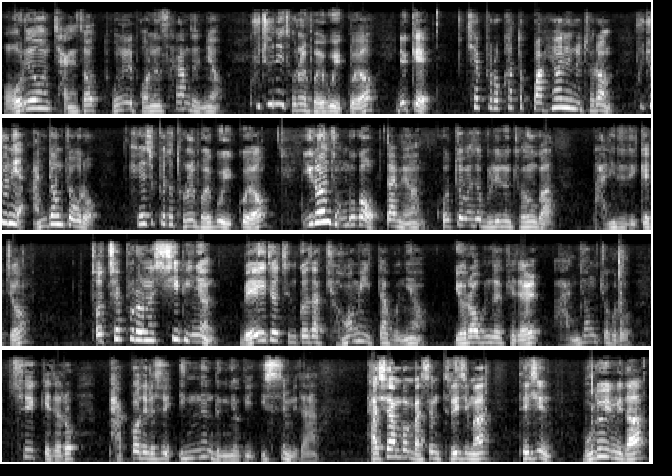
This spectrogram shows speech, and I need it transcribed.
어려운 장에서 돈을 버는 사람들은요 꾸준히 돈을 벌고 있고요 이렇게 채프로 카톡방 회원님들처럼 꾸준히 안정적으로 계속해서 돈을 벌고 있고요 이런 정보가 없다면 고점에서 물리는 경우가 많이들 있겠죠 저 채프로는 12년 메이저 증권사 경험이 있다 보니요 여러분들 계좌를 안정적으로 수익 계좌로 바꿔드릴 수 있는 능력이 있습니다 다시 한번 말씀드리지만 대신 무료입니다.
